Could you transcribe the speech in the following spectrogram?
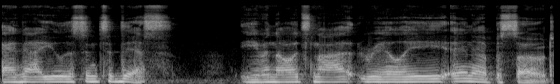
and that you listen to this even though it's not really an episode.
